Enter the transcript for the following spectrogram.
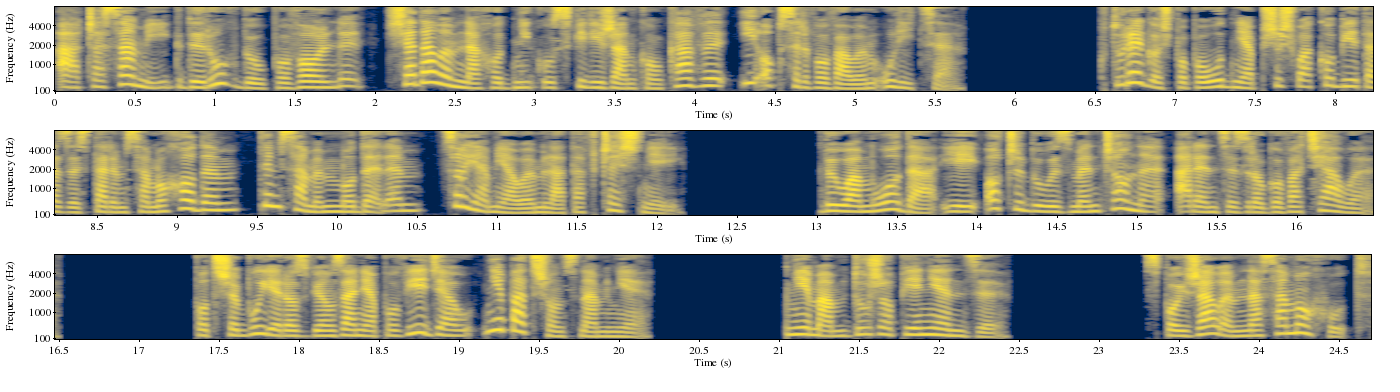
a czasami, gdy ruch był powolny, siadałem na chodniku z filiżanką kawy i obserwowałem ulicę. Któregoś popołudnia przyszła kobieta ze starym samochodem, tym samym modelem, co ja miałem lata wcześniej. Była młoda, jej oczy były zmęczone, a ręce zrogowaciałe. Potrzebuję rozwiązania, powiedział, nie patrząc na mnie. Nie mam dużo pieniędzy. Spojrzałem na samochód.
